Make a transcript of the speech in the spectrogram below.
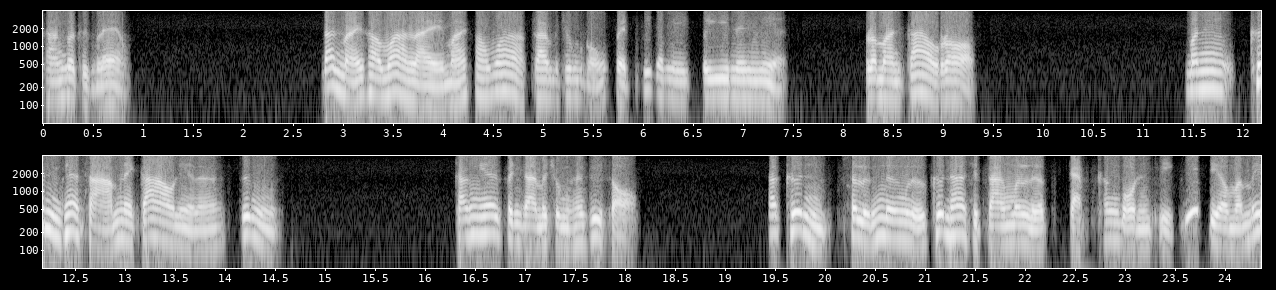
ครั้งก็ถึงแล้ว ด้านหมายความว่าอะไร หมายความว่าการประชุมของเฟดที่จะมีปีหนึ่งเนี่ย ประมาณเก้ารอบ มันขึ้นแค่สามในเก้าเนี่ยนะ ซึ่ง ครั้งนี้เป็นการประชุมครั้งที่สอง ถ้าขึ้น สลึงหนึ่งหรือขึ้นห้าสิบตังค์มันเหลือแก็บข้างบนอีกนิดเดียวมันไม่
